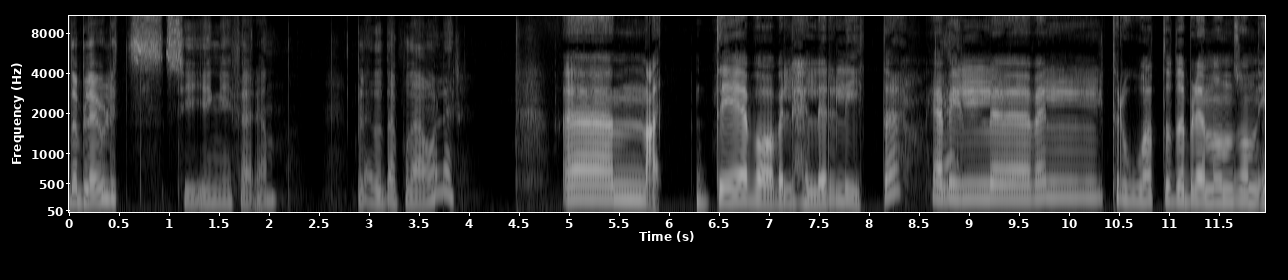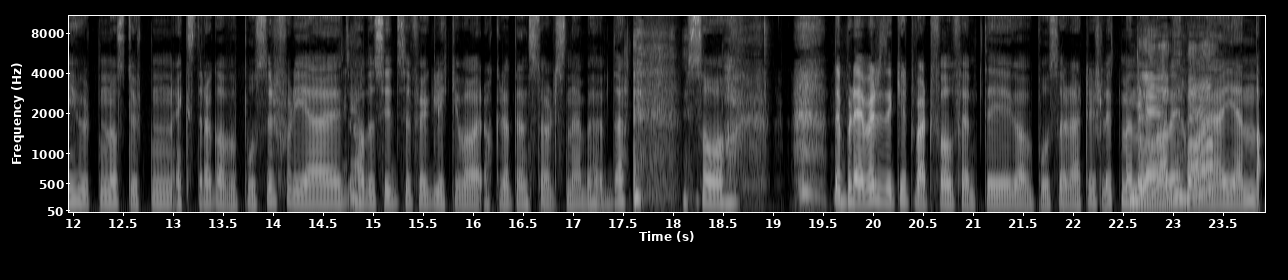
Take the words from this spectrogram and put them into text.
det ble jo litt sying i ferien. Ble det det på deg òg, eller? Uh, Nei. Det var vel heller lite. Jeg vil eh, vel tro at det ble noen sånn i hurten og sturten ekstra gaveposer, fordi jeg hadde sydd selvfølgelig ikke var akkurat den størrelsen jeg behøvde. Så det ble vel sikkert i hvert fall 50 gaveposer der til slutt, men Ble noen av de har jeg igjen, da.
